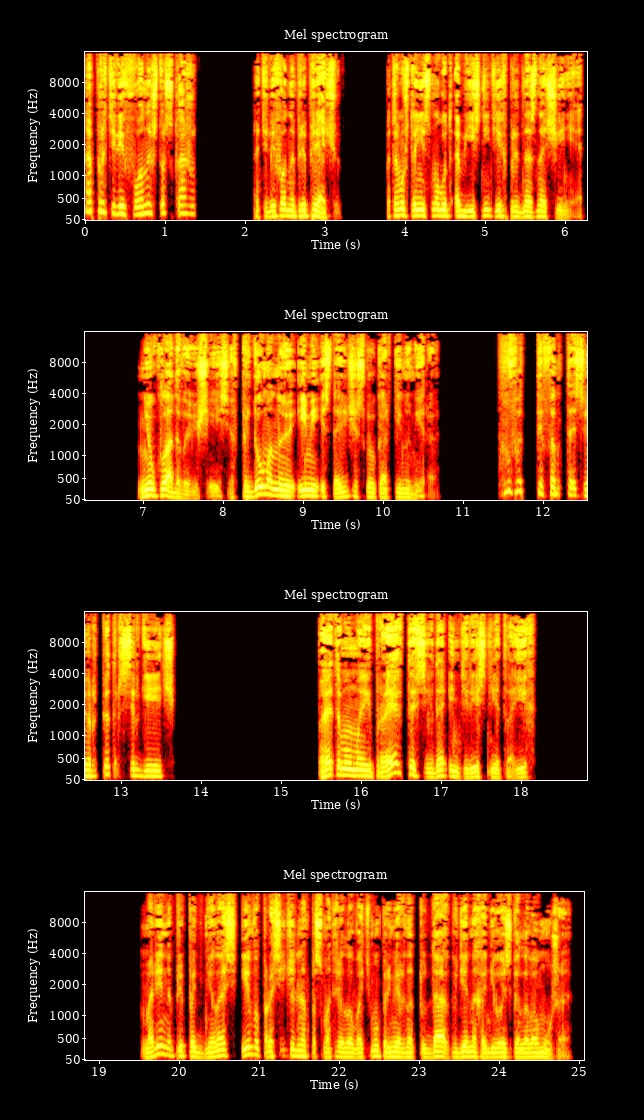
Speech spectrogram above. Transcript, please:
А про телефоны что скажут? А телефоны припрячут, потому что не смогут объяснить их предназначение, не укладывающееся в придуманную ими историческую картину мира. Вот ты фантазер, Петр Сергеевич. Поэтому мои проекты всегда интереснее твоих. Марина приподнялась и вопросительно посмотрела во тьму примерно туда, где находилась голова мужа. —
